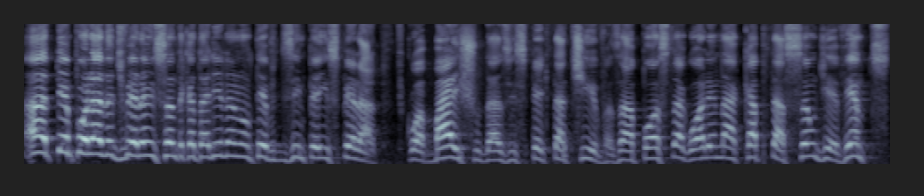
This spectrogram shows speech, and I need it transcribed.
A temporada de verão em Santa Catarina não teve desempenho esperado. Ficou abaixo das expectativas. A aposta agora é na captação de eventos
